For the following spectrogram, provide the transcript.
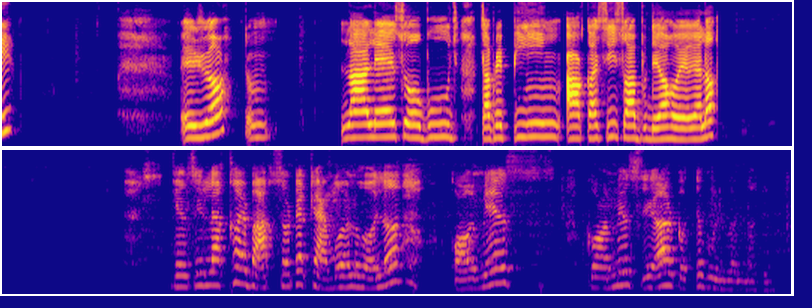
লালে, সবুজ, তারপরে পিঙ্ক, আকাশি, সব দেওয়া হয়ে গেল। পেন্সিল বাক্সটা কেমন হলো? কমেন্ট কমেন্ট শেয়ার করতে ভুলবেন না কিন্তু।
